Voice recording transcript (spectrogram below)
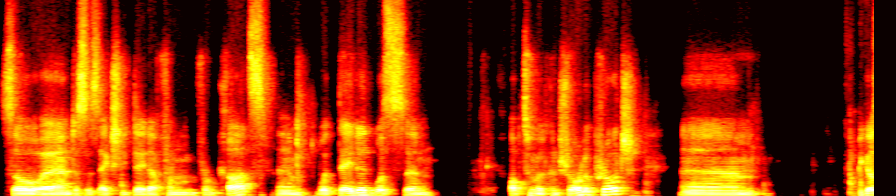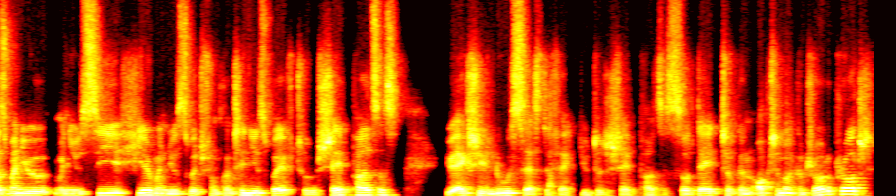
So um, this is actually data from, from Graz. Um, what they did was an optimal control approach. Um, because when you when you see here, when you switch from continuous wave to shape pulses, you actually lose CEST effect due to the shape pulses. So they took an optimal control approach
